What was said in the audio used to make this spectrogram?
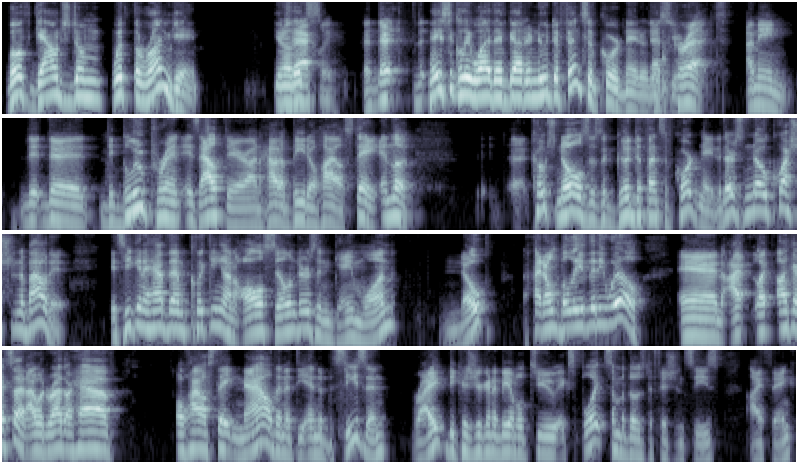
both gouged them with the run game. You know, exactly. They're- that's basically why they've got a new defensive coordinator this That's year. correct. I mean, the the the blueprint is out there on how to beat Ohio State. And look, uh, Coach Knowles is a good defensive coordinator. There's no question about it. Is he going to have them clicking on all cylinders in game one? Nope. I don't believe that he will. And I like like I said, I would rather have Ohio State now than at the end of the season, right? Because you're going to be able to exploit some of those deficiencies. I think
